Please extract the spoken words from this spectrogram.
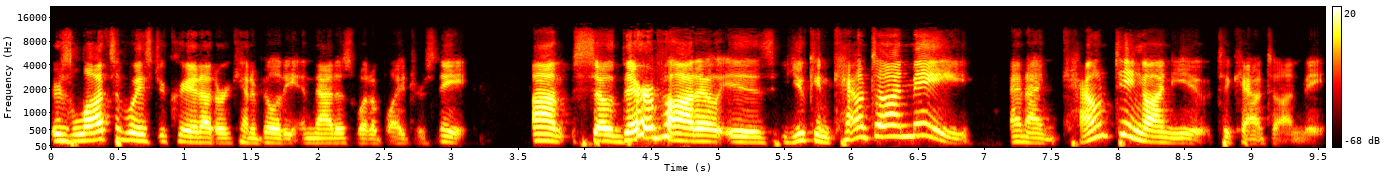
There's lots of ways to create outer accountability, and that is what obligers need. Um, so their motto is you can count on me, and I'm counting on you to count on me.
